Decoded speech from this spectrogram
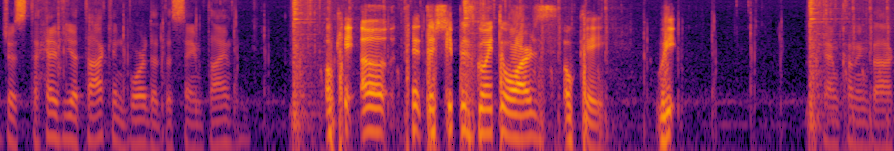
Just a heavy attack and board at the same time. Okay, uh, the, the ship is going towards. Okay, we. Okay, I'm coming back.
